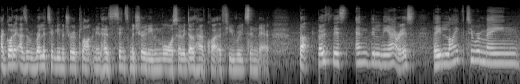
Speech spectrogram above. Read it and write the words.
I got it as a relatively mature plant and it has since matured even more, so it does have quite a few roots in there. But both this and the linearis, they like to remain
